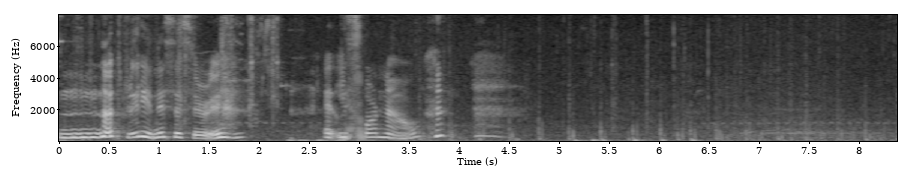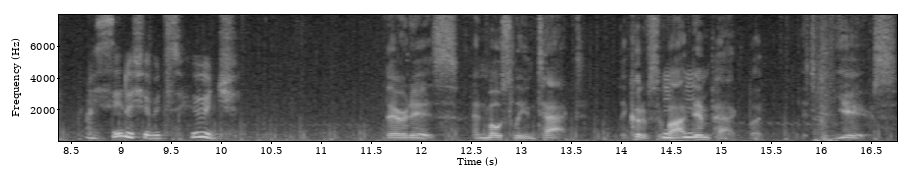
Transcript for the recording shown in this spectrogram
Not really necessary. At least for now. I see the ship, it's huge. There it is, and mostly intact. They could have survived mm-hmm. impact, but it's been years.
